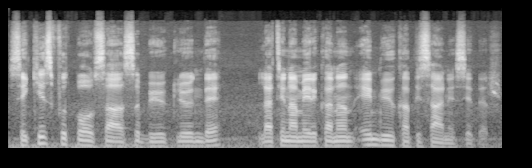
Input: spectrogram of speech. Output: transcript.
8 futbol sahası büyüklüğünde Latin Amerika'nın en büyük hapishanesidir.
